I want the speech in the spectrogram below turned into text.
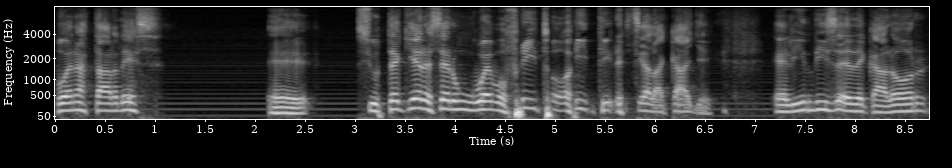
buenas tardes. Eh, si usted quiere ser un huevo frito hoy, tírese a la calle. El índice de calor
